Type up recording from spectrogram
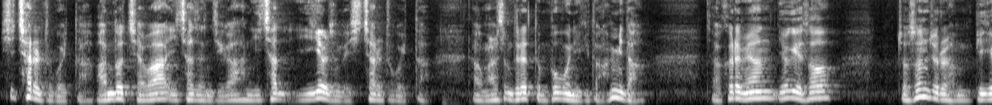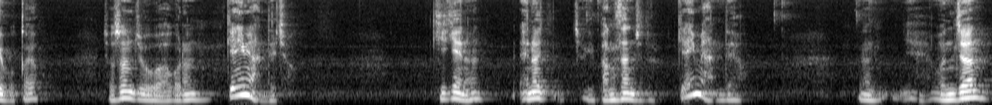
시차를 두고 있다. 반도체와 2차 전지가 한 2차 2개월 정도의 시차를 두고 있다 라고 말씀드렸던 부분이기도 합니다. 자, 그러면 여기서 조선주를 한번 비교해 볼까요? 조선주하고는 게임이 안 되죠. 기계는 에너지 저기 방산주들 게임이 안 돼요. 음, 예, 원전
